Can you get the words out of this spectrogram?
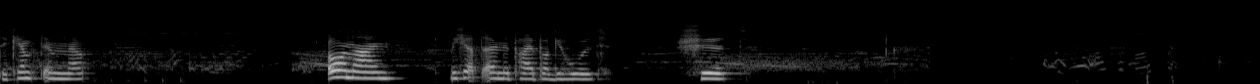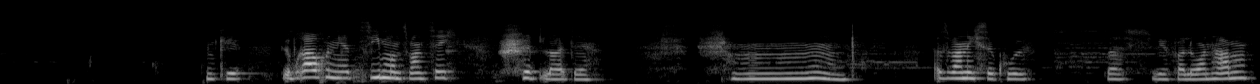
Der kämpft im Na Oh nein. Mich hat eine Piper geholt. Shit. Okay. Wir brauchen jetzt 27 Shit, Leute. Hm. Das war nicht so cool, dass wir verloren haben.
